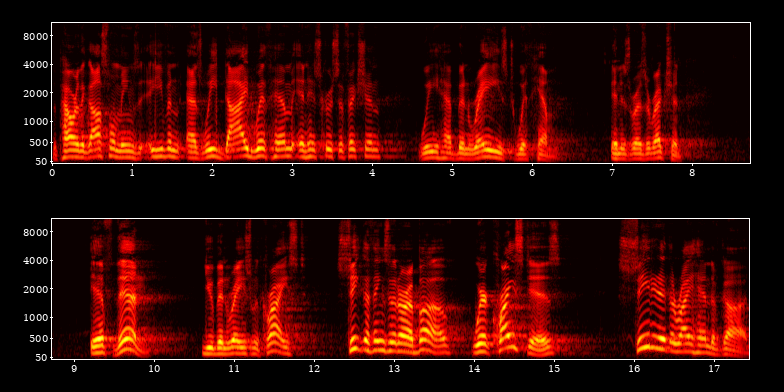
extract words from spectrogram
The power of the gospel means even as we died with him in his crucifixion, we have been raised with him in his resurrection. If then you've been raised with Christ, seek the things that are above, where Christ is, seated at the right hand of God.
